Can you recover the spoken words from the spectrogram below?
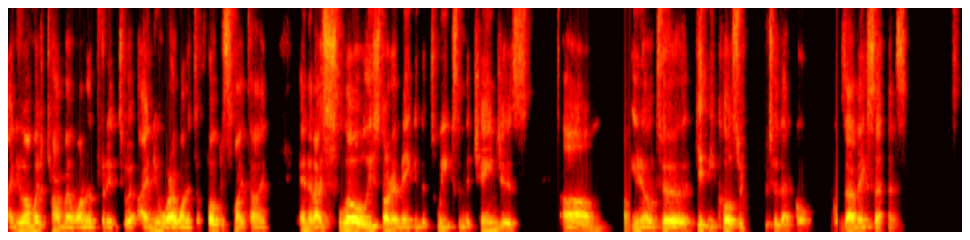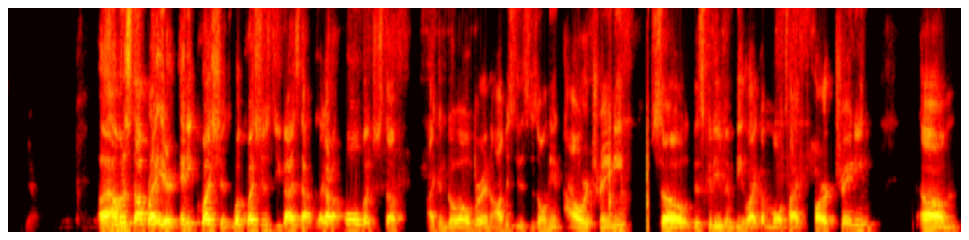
I knew how much time I wanted to put into it. I knew where I wanted to focus my time. And then I slowly started making the tweaks and the changes um, you know, to get me closer to that goal. Does that make sense? Uh, I'm going to stop right here. Any questions? What questions do you guys have? I got a whole bunch of stuff I can go over. And obviously, this is only an hour training. So this could even be like a multi-part training. Um,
